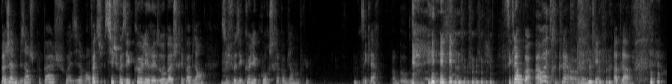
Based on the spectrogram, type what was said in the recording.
Bah, j'aime bien, je peux pas choisir. En fait, si je faisais que les réseaux, bah, je serais pas bien. Si je faisais que les cours, je serais pas bien non plus. C'est clair? Ah bah oui. C'est clair ou pas? Ah ouais, très clair. Ouais, nickel. Hop là.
